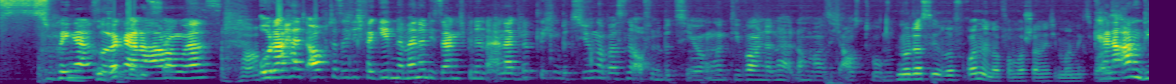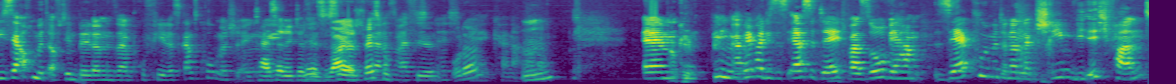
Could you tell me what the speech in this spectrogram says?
Swingers oder keine Ahnung was. Oder halt auch tatsächlich vergebene Männer, die sagen, ich bin in einer glücklichen Beziehung, aber es ist eine offene Beziehung und die wollen dann halt nochmal sich austoben. Nur, dass ihre Freundin davon wahrscheinlich immer nichts weiß. Keine Ahnung, die ist ja auch mit auf den Bildern in seinem Profil. Das ist ganz komisch irgendwie. Das heißt ja nicht, dass Ja, es ist ja ein weiß. Ja, das weiß Facebook-Profil, ich nicht. oder? Nee, keine Ahnung. Ähm, Okay. Auf jeden Fall, dieses erste Date war so, wir haben sehr cool miteinander geschrieben, wie ich fand.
